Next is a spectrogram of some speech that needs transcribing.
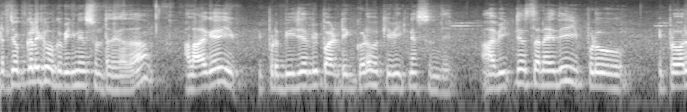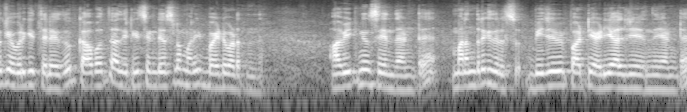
ప్రతి ఒక్కరికి ఒక వీక్నెస్ ఉంటుంది కదా. అలాగే ఇప్పుడు బీజేపీ పార్టీకి కూడా ఒక వీక్నెస్ ఉంది. ఆ వీక్నెస్ అనేది ఇప్పుడు ఇప్పటివరకు ఎవరికీ తెలియదు. కాకపోతే అది రీసెంట్ డేస్లో మరి బయటపడుతుంది. ఆ వీక్నెస్ ఏంటంటే మనందరికీ తెలుసు బీజేపీ పార్టీ ఐడియాలజీ ఏంటి అంటే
